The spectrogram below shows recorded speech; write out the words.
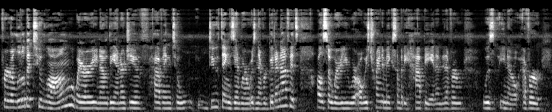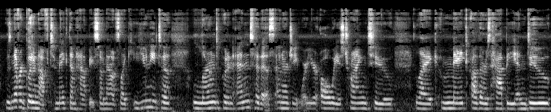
for a little bit too long where you know the energy of having to do things and where it was never good enough it's also where you were always trying to make somebody happy and it never was, you know, ever, was never good enough to make them happy. So now it's like you need to learn to put an end to this energy where you're always trying to like make others happy and do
